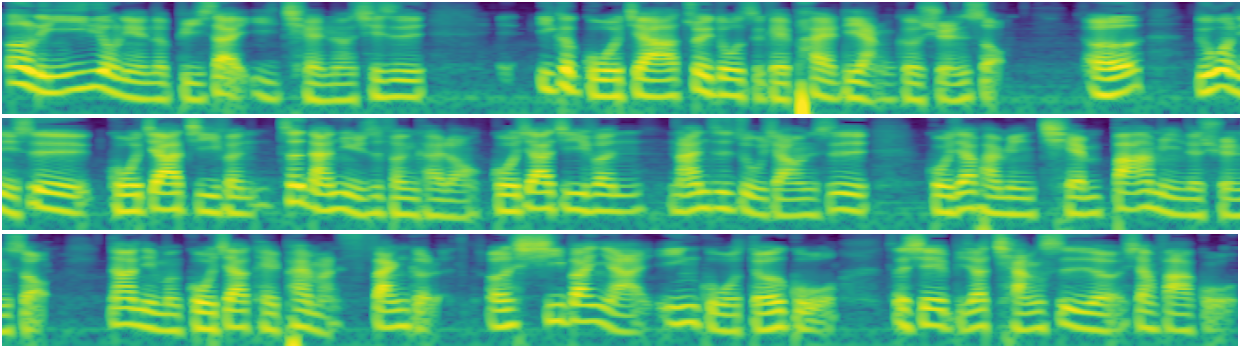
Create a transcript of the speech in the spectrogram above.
二零一六年的比赛以前呢，其实一个国家最多只可以派两个选手。而如果你是国家积分，这男女是分开的哦。国家积分，男子组，假如你是国家排名前八名的选手，那你们国家可以派满三个人。而西班牙、英国、德国这些比较强势的，像法国，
